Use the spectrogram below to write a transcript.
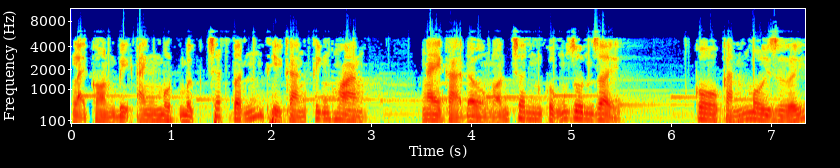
lại còn bị anh một mực chất vấn thì càng kinh hoàng, ngay cả đầu ngón chân cũng run rẩy. Cô cắn môi dưới,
